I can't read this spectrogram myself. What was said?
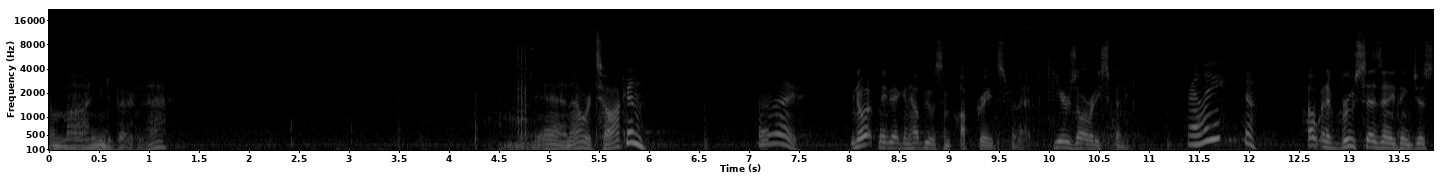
Come on, you can do better than that. Yeah, now we're talking. All right. You know what? Maybe I can help you with some upgrades for that. Gear's already spinning. Really? Yeah. Oh, and if Bruce says anything, just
